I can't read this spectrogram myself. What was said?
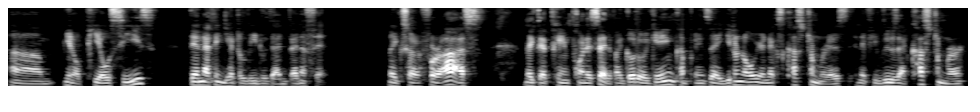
um, you know POCs, then I think you have to lead with that benefit. Like so for us, like that pain point I said, if I go to a game company and say you don't know who your next customer is, and if you lose that customer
